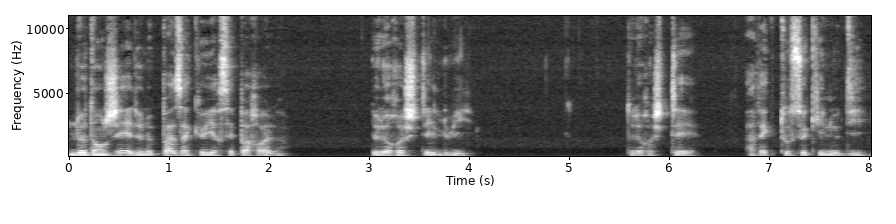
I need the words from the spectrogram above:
le danger est de ne pas accueillir ces paroles, de le rejeter lui, de le rejeter avec tout ce qu'il nous dit,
